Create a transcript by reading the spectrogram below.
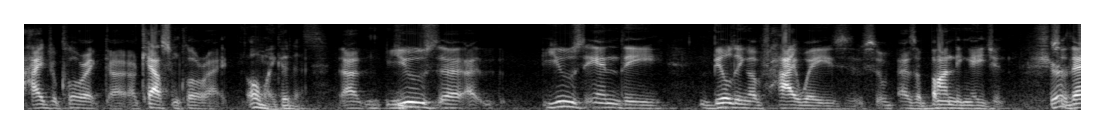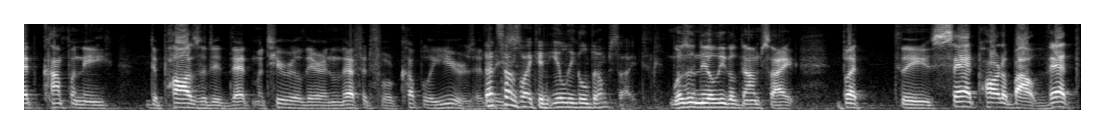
hydrochloric uh, calcium chloride Oh, my goodness. uh, used uh, used in the building of highways so, as a bonding agent. Sure. So that company deposited that material there and left it for a couple of years. At That least. sounds like an illegal dump site. was an illegal dump site, but the sad part about that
